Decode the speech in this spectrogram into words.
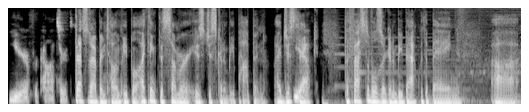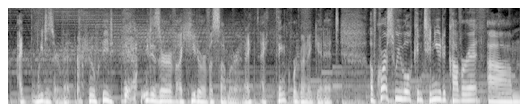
year for concerts. That's what I've been telling people. I think the summer is just going to be popping. I just yeah. think the festivals are going to be back with a bang. Uh, I, we deserve it. we, yeah. we deserve a heater of a summer, and I, I think we're going to get it. Of course, we will continue to cover it. Um,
